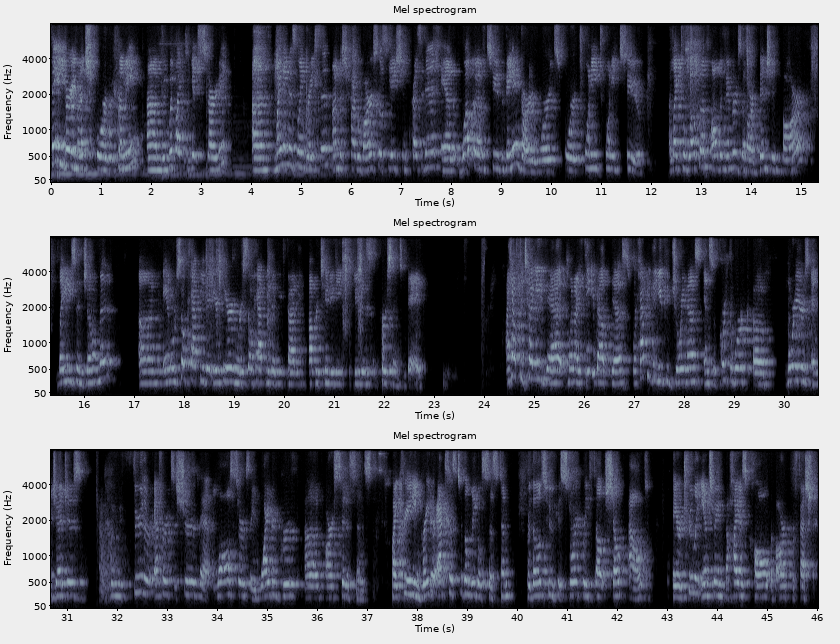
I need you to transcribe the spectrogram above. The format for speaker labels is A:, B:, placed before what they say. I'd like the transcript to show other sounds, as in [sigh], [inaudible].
A: Thank you very much for coming. Um, we would like to get started. Um, my name is Lynn Grayson. I'm the Chicago Bar Association president and welcome to the Vanguard Awards for 2022. I'd like to welcome all the members of our bench and bar, ladies and gentlemen. Um, and we're so happy that you're here and we're so happy that we've got an opportunity to do this in person today. I have to tell you that when I think about this, we're happy that you could join us and support the work of lawyers and judges who, through their efforts, assure that law serves a wider group of our citizens by creating greater access to the legal system for those who historically felt shut out. They are truly answering the highest call of our profession.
